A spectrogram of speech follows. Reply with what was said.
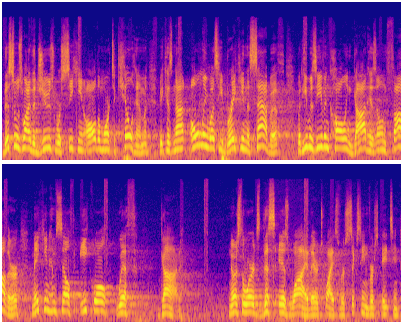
This was why the Jews were seeking all the more to kill him, because not only was he breaking the Sabbath, but he was even calling God his own Father, making himself equal with God. Notice the words, this is why, there twice, verse 16, verse 18.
